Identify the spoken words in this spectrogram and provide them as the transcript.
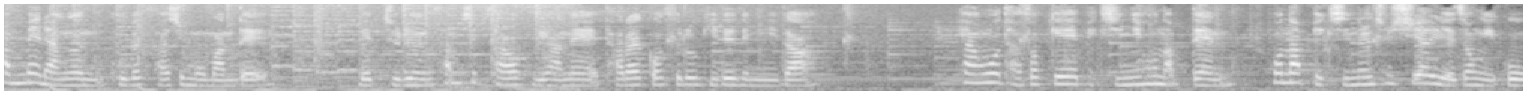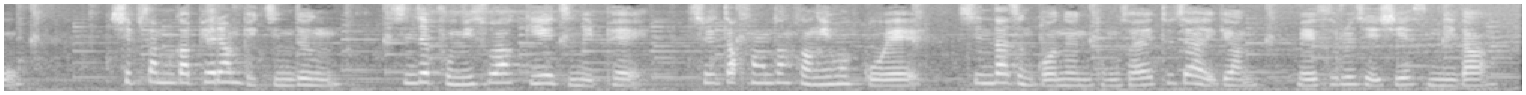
판매량은 945만 대, 매출은 34억 위안에 달할 것으로 기대됩니다. 향후 5개의 백신이 혼합된 혼합 백신을 출시할 예정이고 13가 폐렴 백신 등 신제품이 수학기에 진입해 실적 성장성이 확고해 신다증권은 동사의 투자 의견 매수를 제시했습니다.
